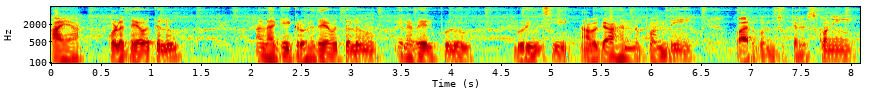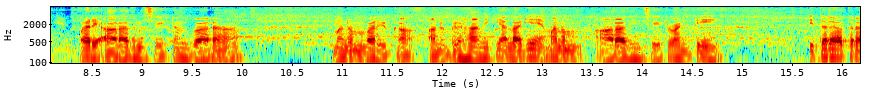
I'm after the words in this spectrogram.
ఆయా కులదేవతలు అలాగే గృహదేవతలు ఇలవేల్పులు గురించి అవగాహన పొంది వారి గురించి తెలుసుకొని వారి ఆరాధన చేయటం ద్వారా మనం వారి యొక్క అనుగ్రహానికి అలాగే మనం ఆరాధించేటువంటి ఇతరాతర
